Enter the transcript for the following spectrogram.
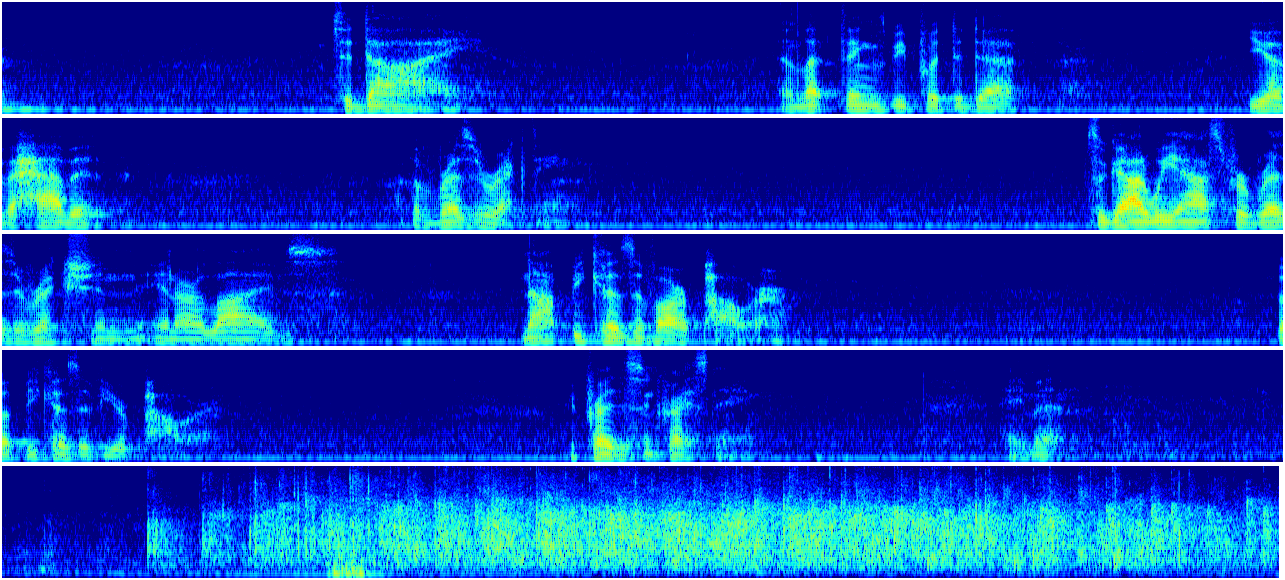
to die and let things be put to death, you have a habit of resurrecting. So, God, we ask for resurrection in our lives, not because of our power, but because of your power. We pray this in Christ's name. Amen.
